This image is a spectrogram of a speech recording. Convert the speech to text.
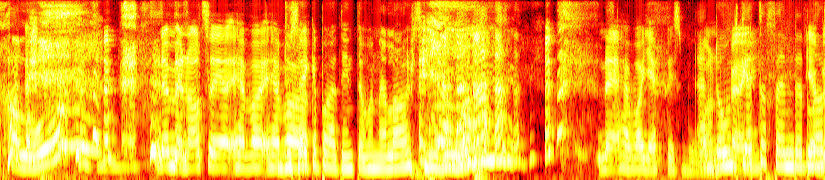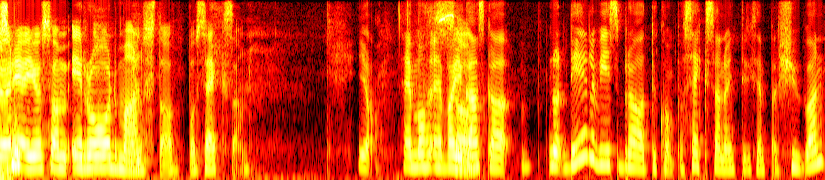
hallå? nej men alltså, jag, jag var... Jag Är var du säker på att det inte var när Lars var Nej, jag var Jeppisboan. And don't get offended, jag Larsmo. började ju som i rådmans då, på sexan. Ja, det, var ju ganska... No, delvis bra att du kom på sexan och inte till exempel sjuan.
